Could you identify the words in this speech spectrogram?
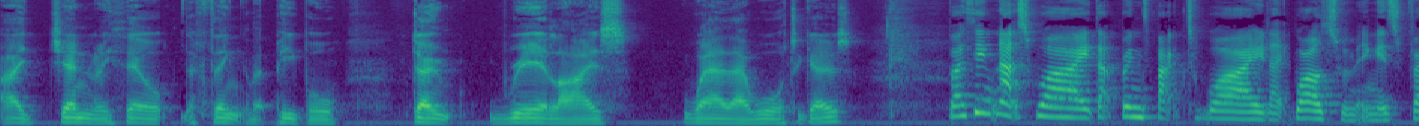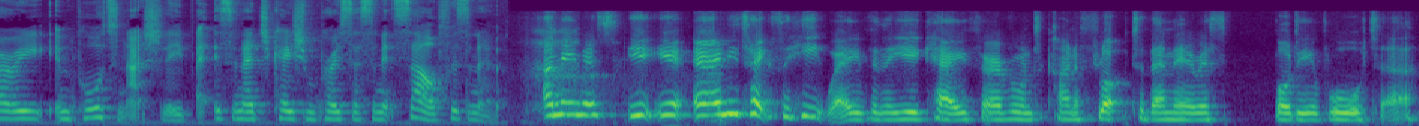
I, I generally feel think that people don't realise where their water goes. But I think that's why that brings back to why like wild swimming is very important. Actually, it's an education process in itself, isn't it? I mean, it's it only takes a heat wave in the UK for everyone to kind of flock to their nearest body of water.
